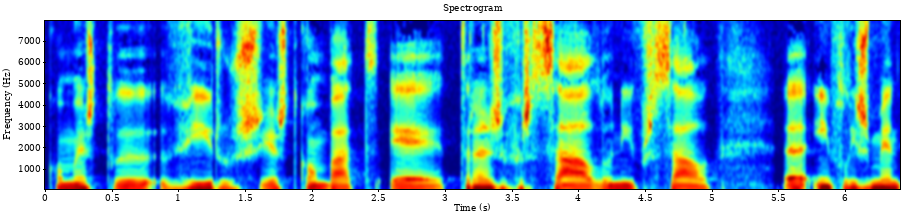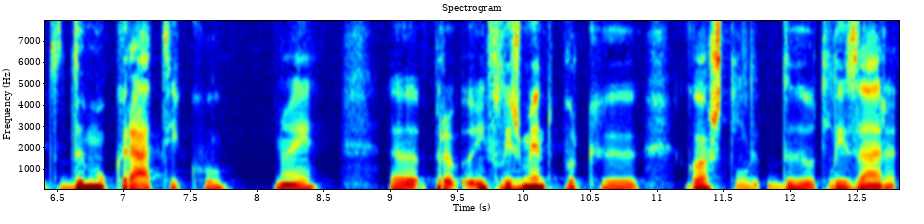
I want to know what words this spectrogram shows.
como este vírus, este combate é transversal, universal, uh, infelizmente democrático, não é? Pra, infelizmente porque gosto de utilizar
